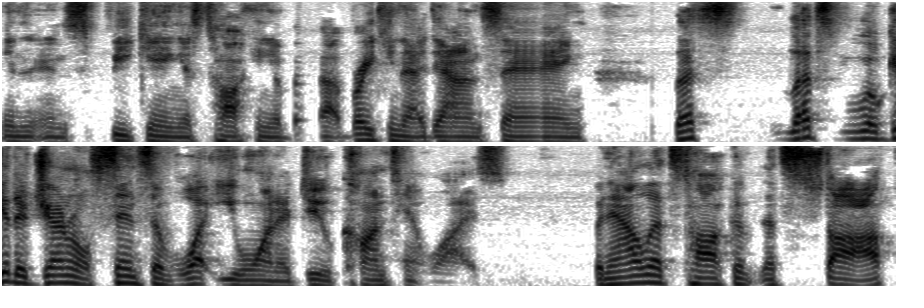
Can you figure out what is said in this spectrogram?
in, in speaking is talking about breaking that down and saying let's let's we'll get a general sense of what you want to do content wise but now let's talk let's stop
